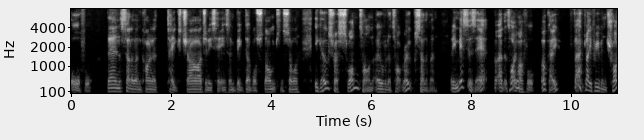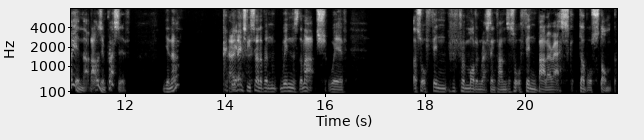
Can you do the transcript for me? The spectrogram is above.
awful. Then Sullivan kind of takes charge and he's hitting some big double stomps and so on. He goes for a swanton over the top rope, Sullivan, and he misses it. But at the time, I thought, okay, fair play for even trying that. That was impressive, you know. And eventually, Sullivan wins the match with a sort of Finn, for modern wrestling fans, a sort of Finn Balor esque double stomp,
